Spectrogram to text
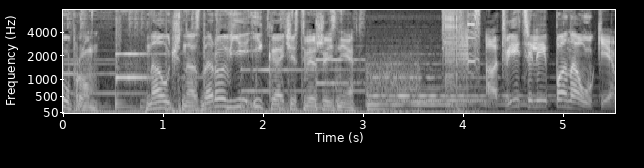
Купрум. Научное здоровье и качестве жизни. Ответили по науке.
